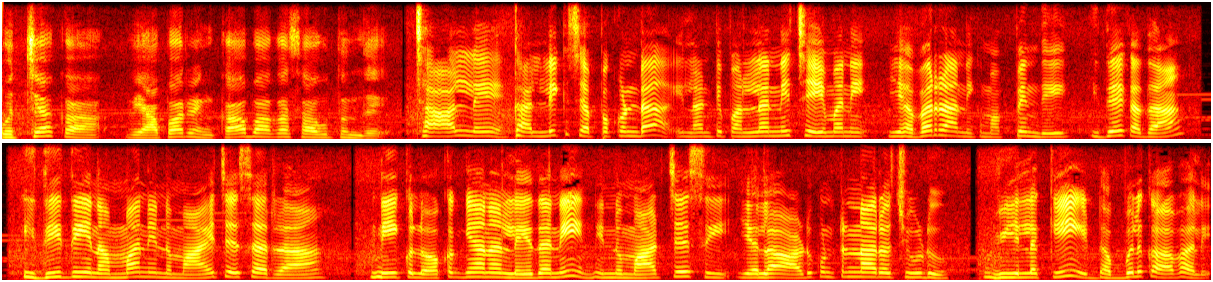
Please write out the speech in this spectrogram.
వచ్చాక వ్యాపారం ఇంకా బాగా సాగుతుంది. చాలే తల్లికి చెప్పకుండా ఇలాంటి పనులన్నీ చేయమని ఎవర్రా నీకు మప్పింది? ఇదే కదా? ఇది దీనమ్మ నిన్ను మాయ చేశారా నీకు లోకజ్ఞానం లేదని నిన్ను మార్చేసి ఎలా ఆడుకుంటున్నారో చూడు. వీళ్ళకి డబ్బులు కావాలి.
